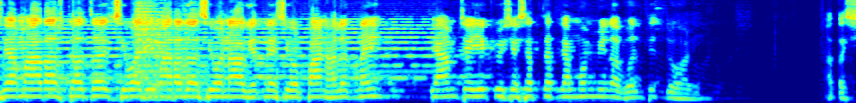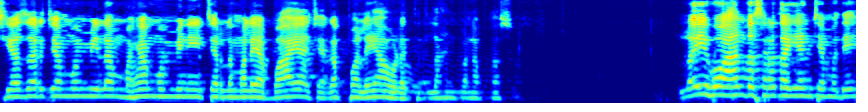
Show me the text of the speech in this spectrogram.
ज्या महाराष्ट्राचं शिवाजी महाराजाशिव नाव घेतल्याशिवाय पान हलत नाही ते आमच्या एकविसशे शतकातल्या मम्मीला भलतीच डोहाळे. आता शेजारच्या मम्मीला माझ्या मम्मीने विचारलं मला या बायाच्या गप्पा लय आवडतात लहानपणापासून. लय हो अंधश्रद्धा यांच्यामध्ये.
